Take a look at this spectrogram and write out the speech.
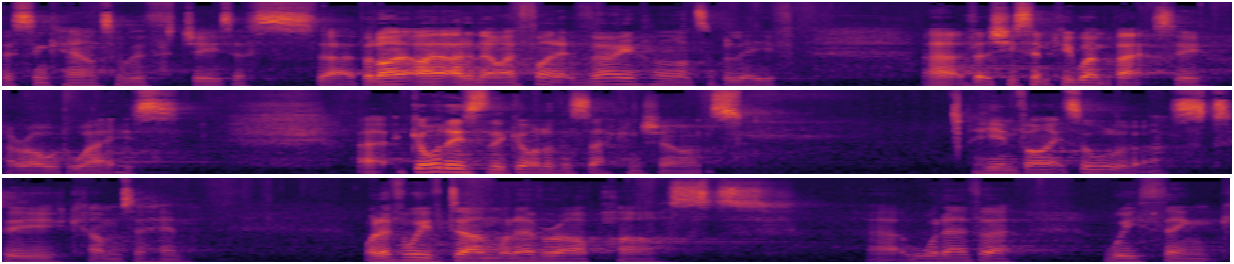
this encounter with Jesus. Uh, but I, I, I, don't know, I find it very hard to believe uh, that she simply went back to her old ways. Uh, God is the God of the second chance. He invites all of us to come to Him. Whatever we've done, whatever our past, uh, whatever we think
